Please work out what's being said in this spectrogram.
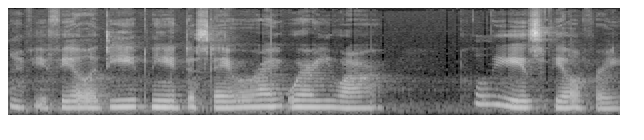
If you feel a deep need to stay right where you are, please feel free.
